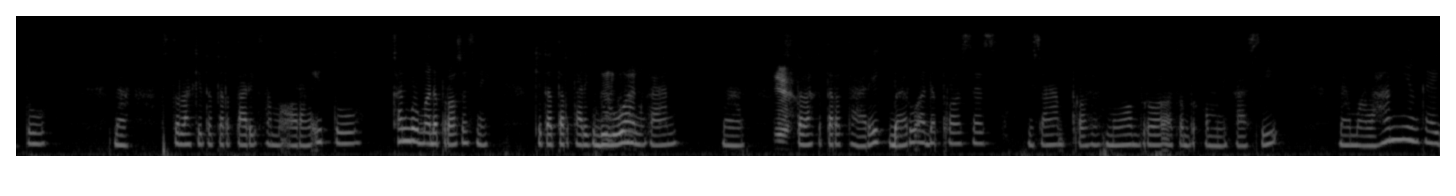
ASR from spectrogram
itu. Nah setelah kita tertarik sama orang itu kan belum ada proses nih kita tertarik duluan kan. Nah Iya. setelah tertarik baru ada proses misalnya proses mengobrol atau berkomunikasi. Nah malahan yang kayak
